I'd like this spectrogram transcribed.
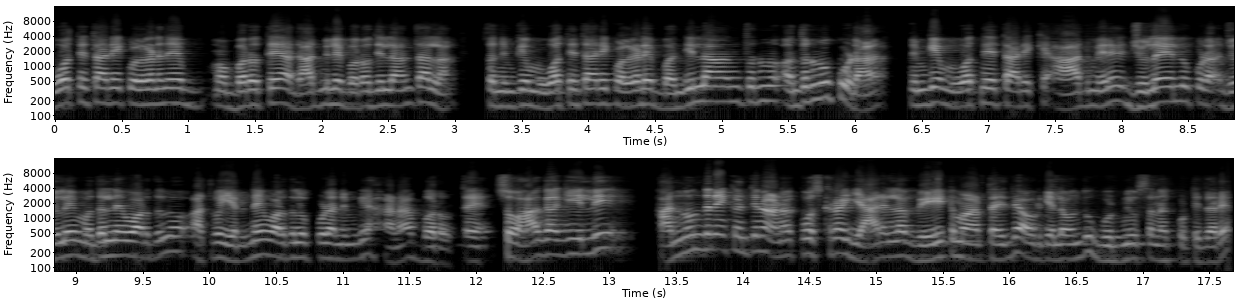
ಮೂವತ್ತನೇ ತಾರೀಕು ಒಳಗಡೆ ಬರುತ್ತೆ, ಅದಾದ್ಮೇಲೆ ಬರೋದಿಲ್ಲ ಅಂತ ಅಲ್ಲ. ಸೊ ನಿಮ್ಗೆ ಮೂವತ್ತನೇ ತಾರೀಕು ಒಳಗಡೆ ಬಂದಿಲ್ಲ ಅಂದ್ರೂ ಅಂದ್ರೂ ಕೂಡ ನಿಮ್ಗೆ ಮೂವತ್ತನೇ ತಾರೀಕು ಆದ್ಮೇಲೆ ಜುಲೈಯಲ್ಲೂ ಕೂಡ, ಜುಲೈ ಮೊದಲನೇ ವಾರದಲ್ಲೂ ಅಥವಾ ಎರಡನೇ ವಾರದಲ್ಲೂ ಕೂಡ ನಿಮ್ಗೆ ಹಣ ಬರುತ್ತೆ. ಸೊ ಹಾಗಾಗಿ ಇಲ್ಲಿ ಹನ್ನೊಂದನೇ ಕಂತಿನ ಹಣಕ್ಕೋಸ್ಕರ ಯಾರೆಲ್ಲ ವೇಟ್ ಮಾಡ್ತಾ ಇದ್ರೆ ಅವ್ರಿಗೆಲ್ಲ ಒಂದು ಗುಡ್ ನ್ಯೂಸ್ ಅನ್ನ ಕೊಟ್ಟಿದ್ದಾರೆ.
